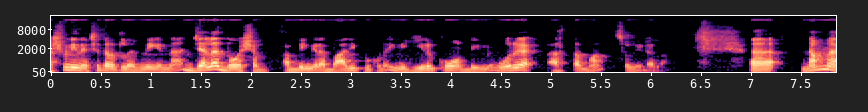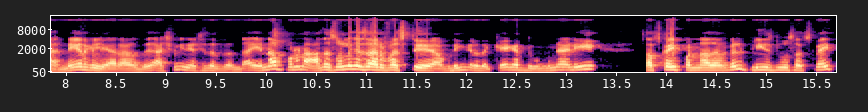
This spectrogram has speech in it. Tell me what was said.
அஸ்வினி நட்சத்திரத்தில் இருந்தீங்கன்னா ஜல தோஷம் அப்படிங்கிற பாதிப்பு கூட இன்னைக்கு இருக்கும் அப்படின்னு ஒரு அர்த்தமாக சொல்லிடலாம். நம்ம நேர்கள் யாராவது அஸ்வினி நட்சத்திரத்தில் இருந்தால் என்ன பண்ணணும்? அதை சொல்லுங்கள் சார் ஃபஸ்ட்டு அப்படிங்கிறத கேட்கறதுக்கு முன்னாடி சப்ஸ்கிரைப் பண்ணாதவர்கள் ப்ளீஸ் டூ சப்ஸ்கிரைப்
